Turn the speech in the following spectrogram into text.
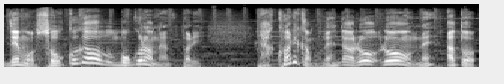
でもそこが僕らのやっぱり役割かもね。だからローンね。あと、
